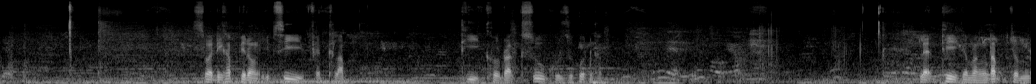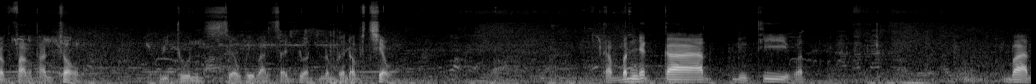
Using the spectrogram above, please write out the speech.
สวัสดีครับ พี่น้องอิฟซี่แฟนคลับ ที่คารพสู้คุณสุขุนครับ และที่กำลังรับชมรับฟังผ่านช่อง วิทูลเซลพิบันสายจวดลำเพลินออฟฟิเชียลกับบรรยากาศอยู่ที่วัดบ้าน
